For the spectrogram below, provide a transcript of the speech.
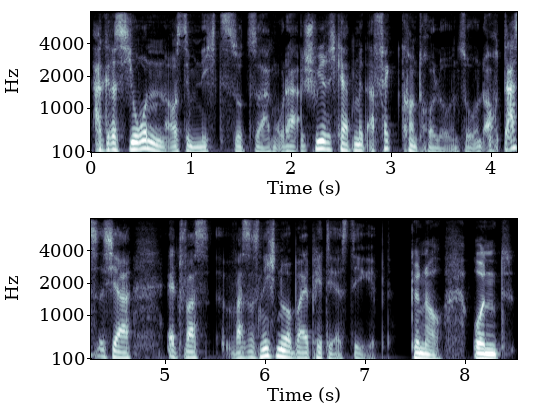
Aggressionen aus dem Nichts sozusagen oder Schwierigkeiten mit Affektkontrolle und so. Und auch das ist ja etwas, was es nicht nur bei PTSD gibt. Genau. Und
